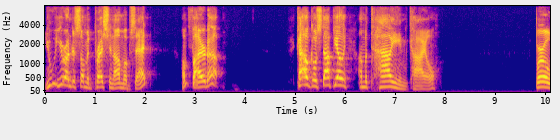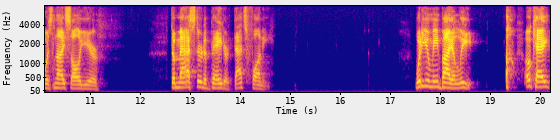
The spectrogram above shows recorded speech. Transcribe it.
You, you're under some impression I'm upset. I'm fired up. Kyle, go stop yelling. I'm Italian, Kyle. Burrow was nice all year. The master debater. That's funny. What do you mean by elite? okay,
